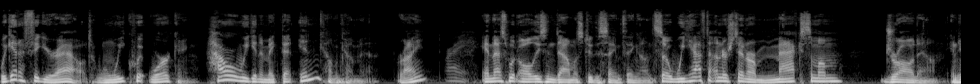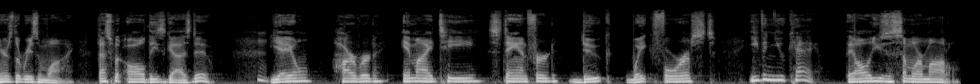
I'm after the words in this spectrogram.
We got to figure out when we quit working, how are we going to make that income come in, right? Right. And that's what all these endowments do the same thing on. So we have to understand our maximum drawdown. And here's the reason why. That's what all these guys do. Hmm. Yale, Harvard, MIT, Stanford, Duke, Wake Forest, even UK. They all use a similar model.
